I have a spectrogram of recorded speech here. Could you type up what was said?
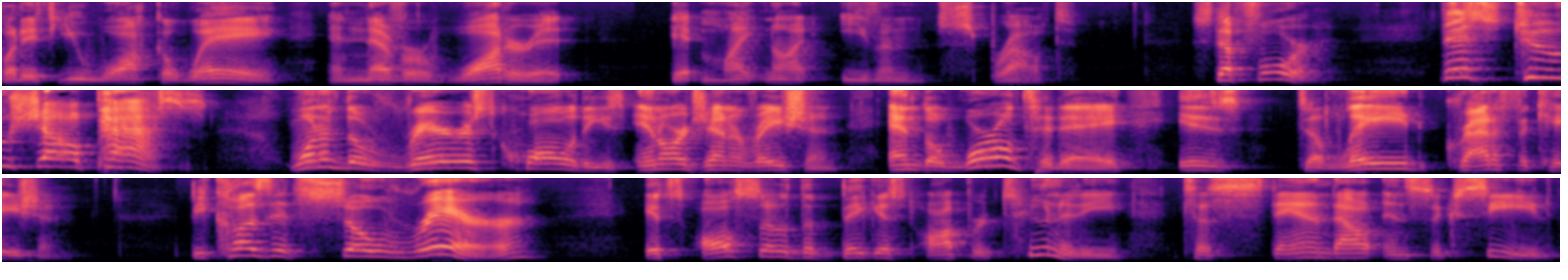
But if you walk away and never water it, it might not even sprout. Step four this too shall pass. One of the rarest qualities in our generation and the world today is delayed gratification. Because it's so rare, it's also the biggest opportunity to stand out and succeed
